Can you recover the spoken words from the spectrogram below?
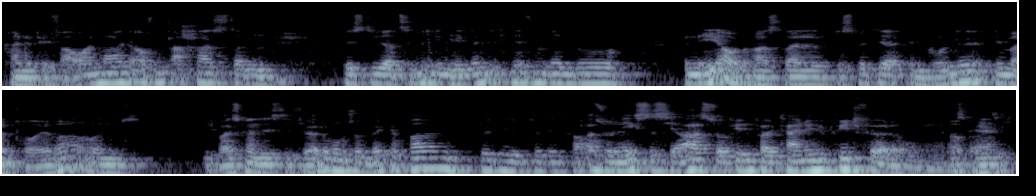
keine PV-Anlage auf dem Dach hast, dann bist du ja ziemlich in den Hintern gekniffen, wenn du ein E-Auto hast, weil das wird ja im Grunde immer teurer und ich weiß gar nicht, ist die Förderung schon weggefallen für, die, für den Kauf? Also nächstes Jahr hast du auf jeden Fall keine Hybridförderung mehr. Das okay.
